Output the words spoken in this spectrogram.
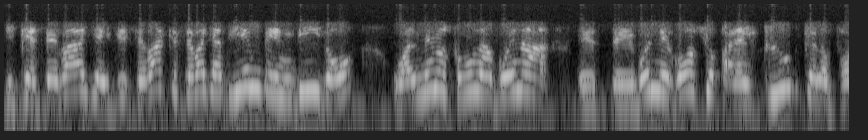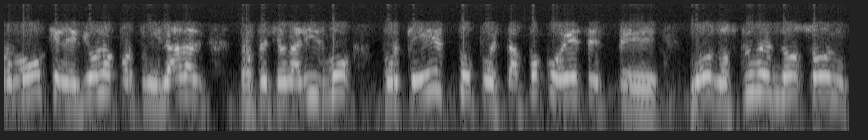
y que se vaya, y si se va, que se vaya bien vendido o al menos con una buena, este, buen negocio para el club que lo formó, que le dio la oportunidad al profesionalismo, porque esto pues tampoco es este no los clubes no son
